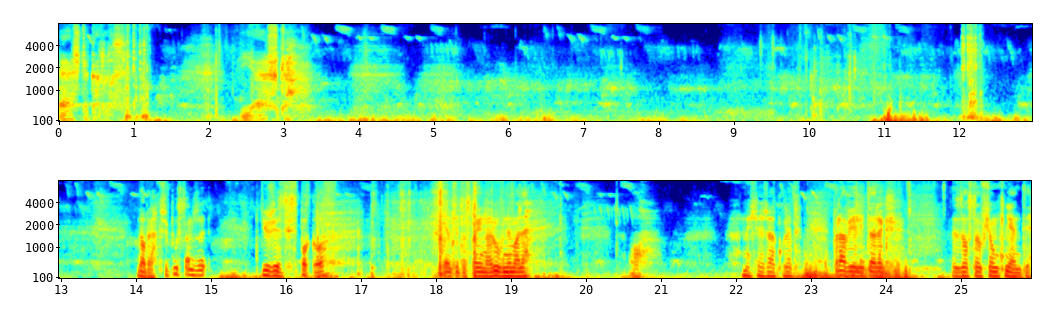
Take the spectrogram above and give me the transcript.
Jeszcze, Carlos. Jeszcze. Dobra, przypuszczam, że już jest spoko. Nie wiem, czy to stoi na równym, ale o. Myślę, że akurat prawie literek został wsiąknięty.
